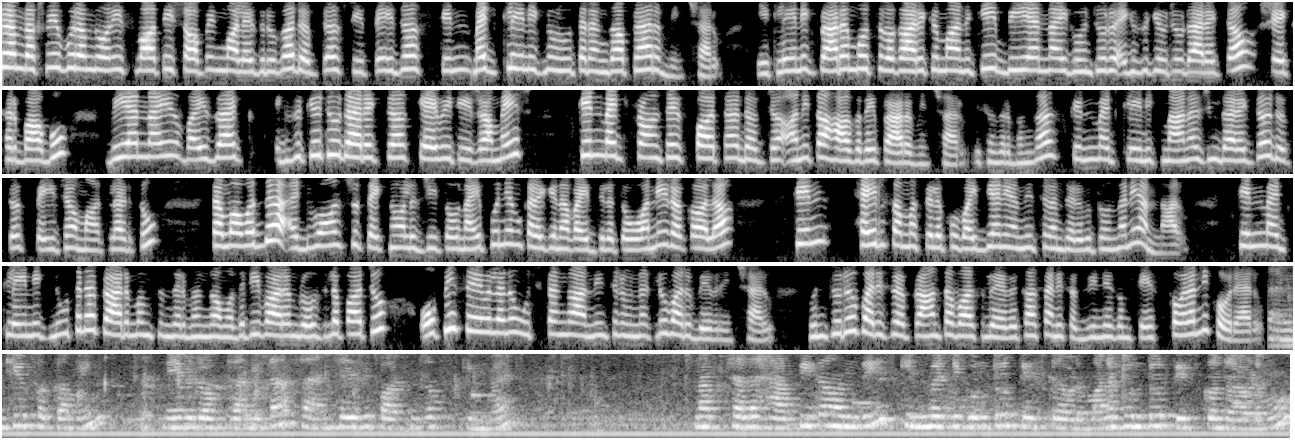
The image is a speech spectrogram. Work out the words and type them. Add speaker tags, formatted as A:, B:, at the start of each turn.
A: నగరం లక్ష్మీపురంలోని Swathi shopping mall ఎదురుగా doctor Sri Teja skin med క్లినిక్ను నూతనంగా ప్రారంభించారు. ఈ క్లినిక్ ప్రారంభోత్సవ కార్యక్రమానికి BNI Guntur executive director Shekar Babu BNI Vizag executive director KVT Ramesh skin med franchise partner doctor Anitha హాజరై ప్రారంభించారు. ఈ సందర్భంగా skin med clinic managing director doctor Teja మాట్లాడుతూ తమ వద్ద అడ్వాన్స్డ్ టెక్నాలజీతో నైపుణ్యం కలిగిన వైద్యులతో అన్ని రకాల స్కిన్ హెయిర్ సమస్యలకు వైద్యాన్ని అందించడం జరుగుతుందని అన్నారు. స్కిన్ మెడ్ క్లినిక్ నూతన ప్రారంభం సందర్భంగా మొదటి వారం రోజుల పాటు ఓపీ సేవలను ఉచితంగా అందించనున్నట్లు వారు వివరించారు. గుంటూరు పరిసర ప్రాంత వాసులు అవకాశాన్ని సద్వినియోగం చేసుకోవాలని కోరారు.
B: థ్యాంక్ యూ ఫర్ కమింగ్ నేను doctor Anitha franchisee partner of skin med నాకు చాలా హ్యాపీగా ఉంది స్కిన్ మెడ్ని గుంటూరు తీసుకురావడం మన గుంటూరు తీసుకొని రావడము.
